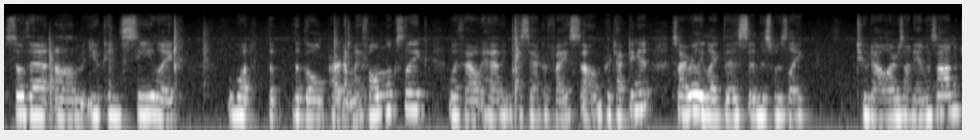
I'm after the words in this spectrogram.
so that um, you can see like what the, the gold part on my phone looks like without having to sacrifice um, protecting it. So I really like this and this was like $2 on Amazon.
